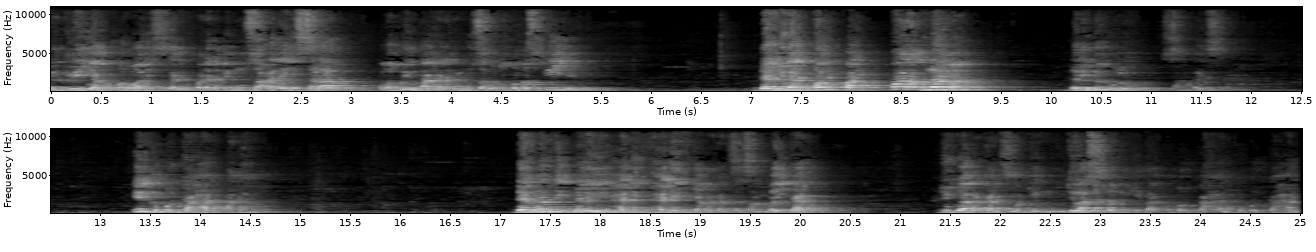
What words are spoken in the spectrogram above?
Negeri yang Allah wariskan kepada Nabi Musa alaihi salam. Allah perintahkan Nabi Musa untuk memasukinya. Dan juga tempat para ulama dari dahulu sampai sekarang. Ini keberkahan agama. Dan nanti dari hadis-hadis yang akan saya sampaikan juga akan semakin jelas bagi kita keberkahan-keberkahan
